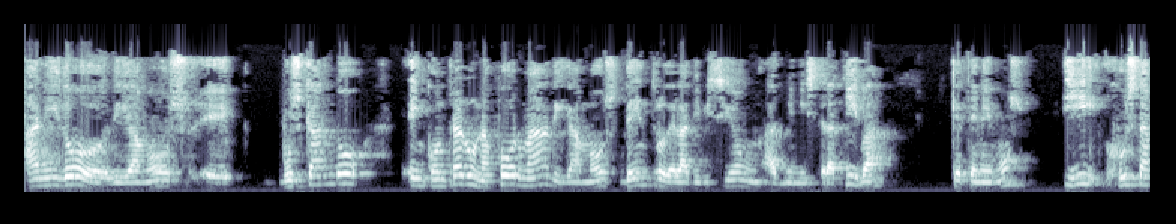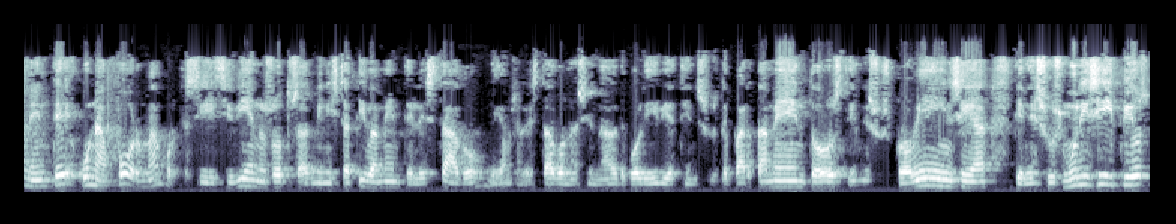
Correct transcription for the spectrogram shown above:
han ido, digamos, eh, buscando encontrar una forma, digamos, dentro de la división administrativa que tenemos y justamente una forma, porque si, si bien nosotros administrativamente el Estado, digamos el Estado Nacional de Bolivia tiene sus departamentos, tiene sus provincias, tiene sus municipios,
